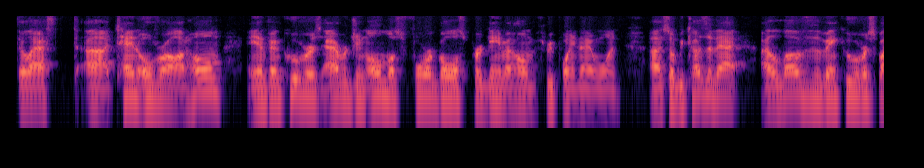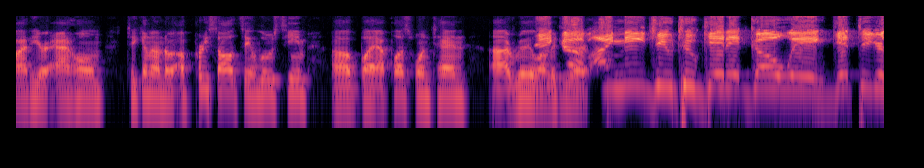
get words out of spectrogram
their last uh, 10 overall at home, and Vancouver is averaging almost four goals per game at home, 3.91. Uh, so because of that, I love the Vancouver spot here at home taking on a, a pretty solid St. Louis team, uh, but at plus 110, I really love Jacob, it here. I need you to get it going. Get to your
